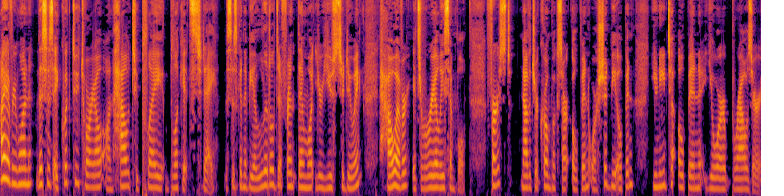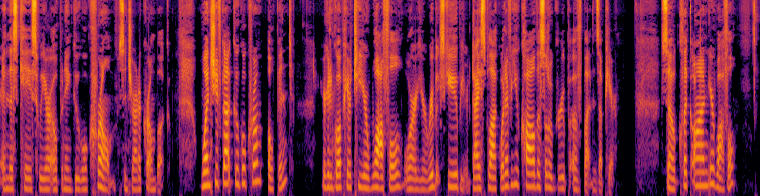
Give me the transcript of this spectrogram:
Hi everyone, this is a quick tutorial on how to play Blooket today. This is going to be a little different than what you're used to doing. However, it's really simple. First, now that your Chromebooks are open or should be open, you need to open your browser. In this case, we are opening Google Chrome since you're on a Chromebook. Once you've got Google Chrome opened, you're going to go up here to your waffle or your Rubik's Cube or your dice block, whatever you call this little group of buttons up here. So click on your waffle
